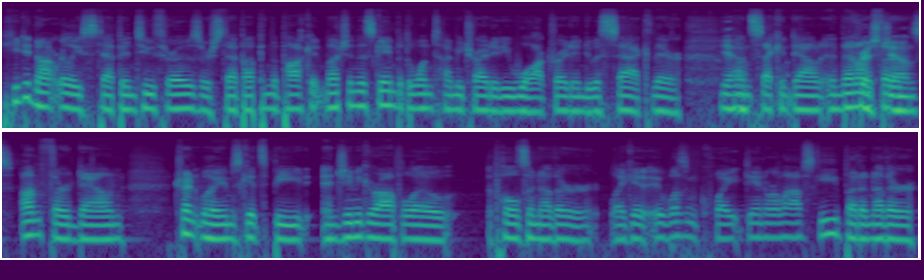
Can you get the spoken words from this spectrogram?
He did not really step into throws or step up in the pocket much in this game, but the one time he tried it, he walked right into a sack there yeah. on second down, and then Chris on third, Jones on third down, Trent Williams gets beat, and Jimmy Garoppolo pulls another like it, it wasn't quite Dan Orlovsky, but another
